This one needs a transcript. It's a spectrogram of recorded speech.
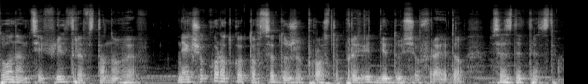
Хто нам ці фільтри встановив? Якщо коротко, то все дуже просто. Привіт, дідусю Фрейду, все з дитинства.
